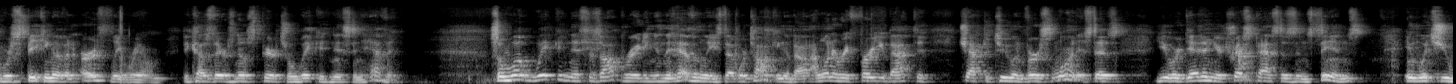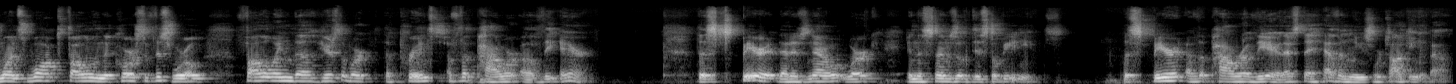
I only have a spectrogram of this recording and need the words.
we're speaking of an earthly realm because there's no spiritual wickedness in heaven. So, what wickedness is operating in the heavenlies that we're talking about? I want to refer you back to chapter 2 and verse 1. It says, You were dead in your trespasses and sins, in which you once walked, following the course of this world, following the, here's the word, the prince of the power of the air. The spirit that is now at work in the sons of disobedience. The spirit of the power of the air. That's the heavenlies we're talking about.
